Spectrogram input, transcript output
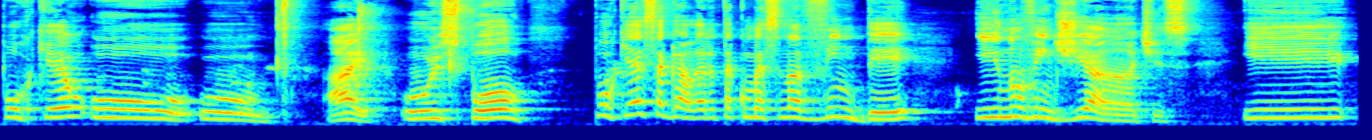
Por que o, o. Ai, o Expo? Por que essa galera tá começando a vender e não vendia antes? E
